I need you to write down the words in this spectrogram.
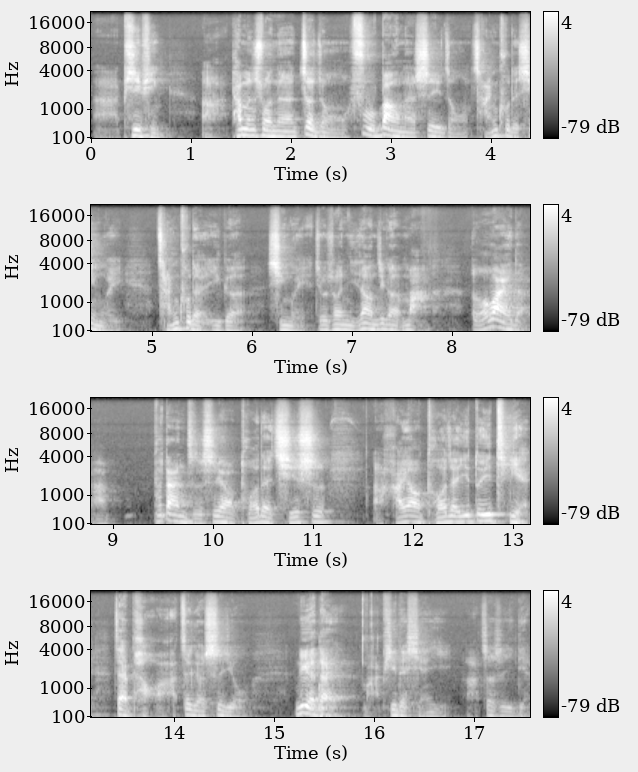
啊批评啊。他们说呢，这种负磅呢是一种残酷的行为，残酷的一个行为，就是说你让这个马额外的啊，不但只是要驮的骑师。啊，还要驮着一堆铁在跑啊，这个是有虐待马匹的嫌疑啊，这是一点。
